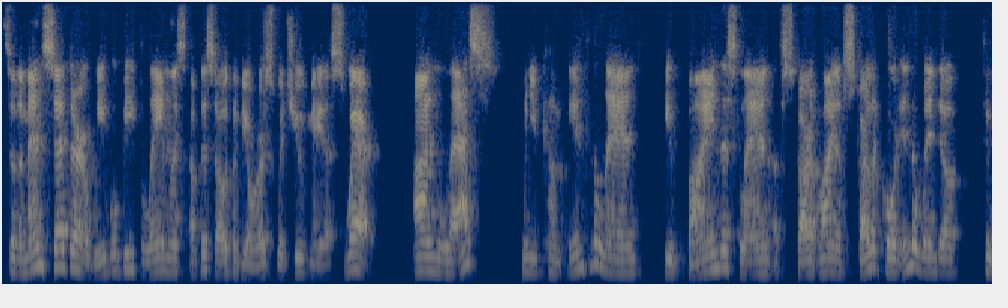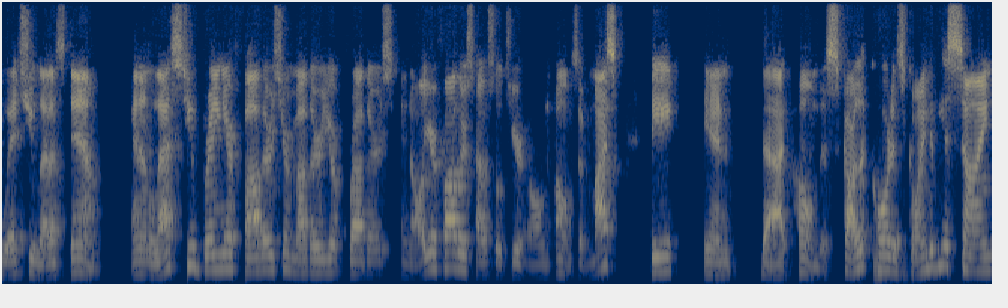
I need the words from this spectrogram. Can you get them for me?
So the men said to her, We will be blameless of this oath of yours, which you've made us swear, unless when you come into the land you bind this land of scarlet line of scarlet cord in the window to which you let us down. And unless you bring your fathers, your mother, your brothers, and all your father's household to your own home. So it must be in that home. The scarlet cord is going to be a sign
